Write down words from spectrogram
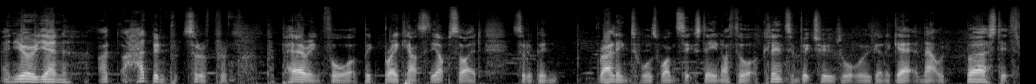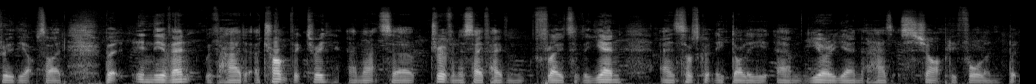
And euro yen, I, I had been sort of pre preparing for a big breakout to the upside, sort of been rallying towards 116. I thought a Clinton victory was what we were going to get, and that would burst it through the upside. But in the event, we've had a Trump victory, and that's uh, driven a safe haven flow to the yen, and subsequently, dollar um, euro yen has sharply fallen, but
